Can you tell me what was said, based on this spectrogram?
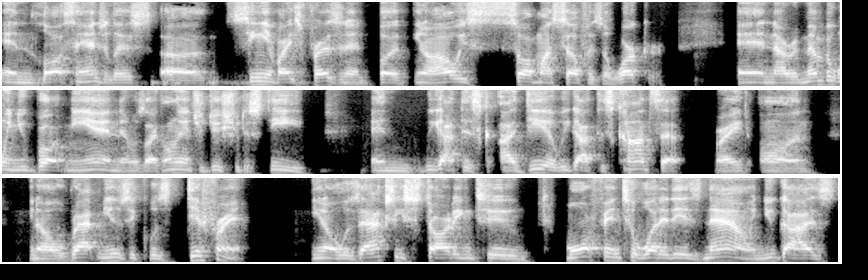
in Los Angeles, uh, senior vice president. But you know, I always saw myself as a worker. And I remember when you brought me in and was like, "I'm gonna introduce you to Steve." and we got this idea, we got this concept, right? On, you know, rap music was different. You know, it was actually starting to morph into what it is now. And you guys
